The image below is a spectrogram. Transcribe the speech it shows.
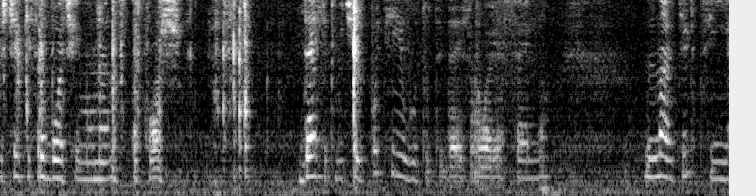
І ще якийсь робочий момент також. 10 мечів по тілу тут іде історія сильно. Не знаю, тільці.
